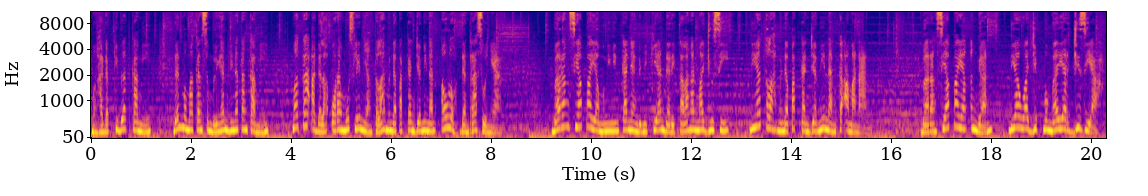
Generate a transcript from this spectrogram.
menghadap kiblat kami, dan memakan sembelihan binatang kami, maka adalah orang muslim yang telah mendapatkan jaminan Allah dan Rasulnya. Barang siapa yang menginginkan yang demikian dari kalangan majusi, dia telah mendapatkan jaminan keamanan. Barang siapa yang enggan, dia wajib membayar jizyah.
